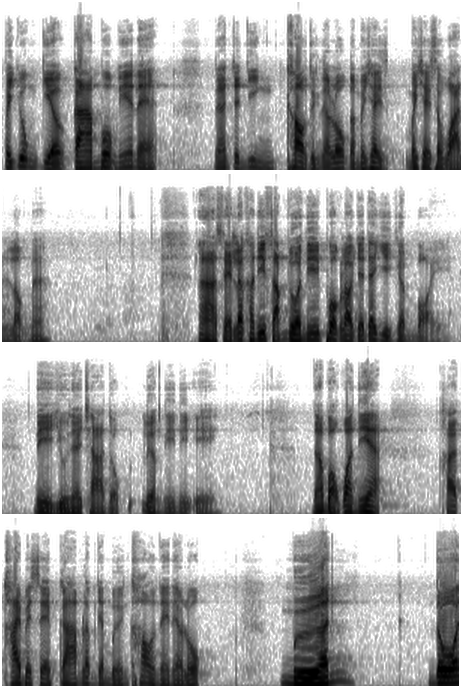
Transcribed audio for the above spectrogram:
ไปยุ่งเกี่ยวกามพวกนี้แหละนะจะยิ่งเข้าถึงนรกกันไม่ใช่ไม่ใช่สวรรค์หรอกนะอ่าเสร็จแล้วคำนี้สำนวนนี้พวกเราจะได้ยินกันบ่อย นี่อยู่ในชาดกเรื่องนี้นี่เองนะบอกว่าเนี่ยใครไปเสพกามแล้วจะเหมือนเข้าในนรก เหมือนโดน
